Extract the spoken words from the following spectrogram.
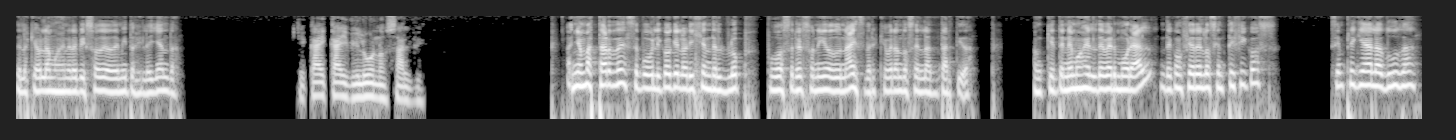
de las que hablamos en el episodio de mitos y leyendas. Que Kai Kai nos salve. Años más tarde se publicó que el origen del bloop pudo ser el sonido de un iceberg quebrándose en la Antártida. Aunque tenemos el deber moral de confiar en los científicos, siempre queda la duda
